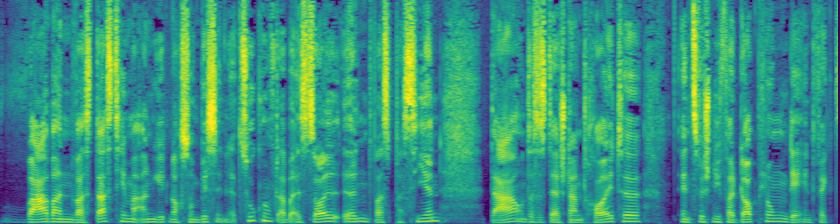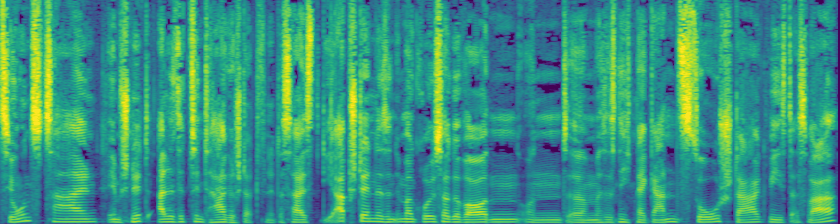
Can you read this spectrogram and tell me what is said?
wabern, was das Thema angeht, noch so ein bisschen in der Zukunft, aber es soll irgendwas passieren, da, und das ist der Stand heute, inzwischen die Verdopplung der Infektionszahlen im Schnitt alle 17 Tage stattfindet. Das heißt, die Abstände sind immer größer geworden und ähm, es ist nicht mehr ganz so stark, wie es das war.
